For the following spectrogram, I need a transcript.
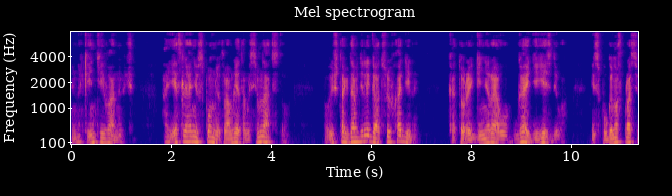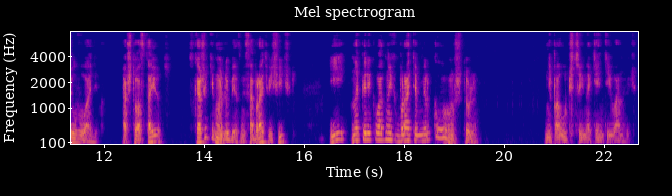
Иннокентий Иванович, а если они вспомнят вам лето восемнадцатого? Вы же тогда в делегацию входили, которая к генералу Гайде ездила. Испуганно спросил Владик. А что остается? Скажите, мой любезный, собрать вещички и на перекладных братьям Меркуловым, что ли? Не получится, Иннокентий Иванович.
